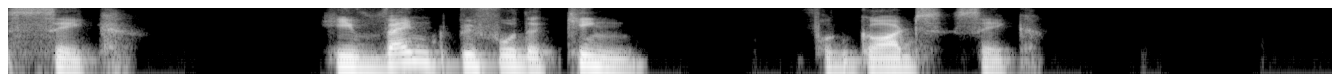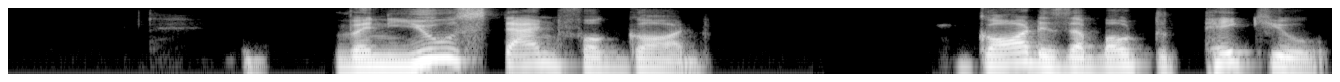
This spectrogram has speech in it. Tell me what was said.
sake. He went before the king for God's sake. When you stand for God, God is about to take you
